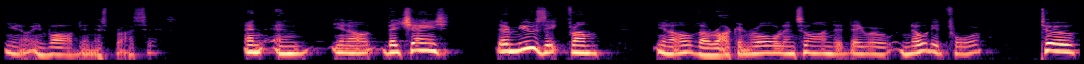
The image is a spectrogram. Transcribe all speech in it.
you know involved in this process and and you know they changed their music from you know the rock and roll and so on that they were noted for to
